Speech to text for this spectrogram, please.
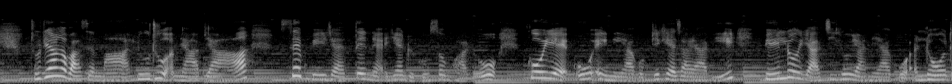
။ဒုတိယကမ္ဘာစစ်မှာလူထုအများပြားစစ်ပေးတဲ့တင့်တဲ့အရက်တွေကိုစုံခွာလို့ကိုယ့်ရဲ့အိုးအိမ်နေရာကိုပြစ်ခဲ့ကြရပြီးဘေးလွတ်ရာကြီးလွတ်ရာနေရာကိုအလောတ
